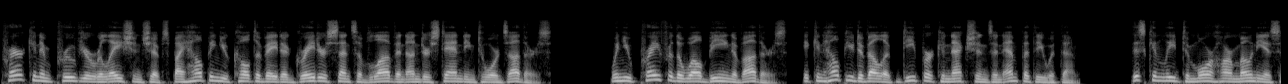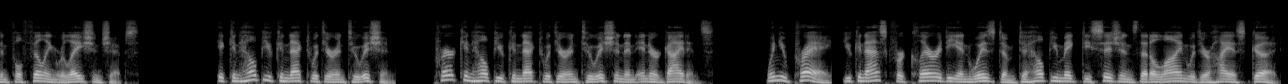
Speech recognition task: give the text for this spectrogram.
Prayer can improve your relationships by helping you cultivate a greater sense of love and understanding towards others. When you pray for the well being of others, it can help you develop deeper connections and empathy with them. This can lead to more harmonious and fulfilling relationships. It can help you connect with your intuition. Prayer can help you connect with your intuition and inner guidance. When you pray, you can ask for clarity and wisdom to help you make decisions that align with your highest good.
